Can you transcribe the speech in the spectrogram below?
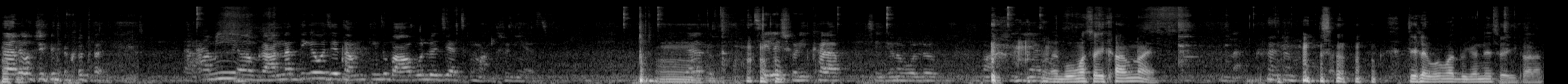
তাহলে অসুবিধা কোথায়? আমি রান্নার দিকেও যেতাম কিন্তু বাবা বলল যে আজকে মাংস নিয়ে আসছে ছেলের শরীর খারাপ সেই জন্য বলল আমার বৌমার শরীর খারাপ নয়? ছেলে বৌমা দুজনের শরীর খারাপ।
